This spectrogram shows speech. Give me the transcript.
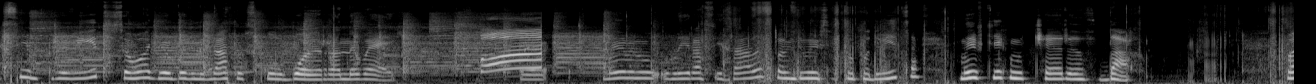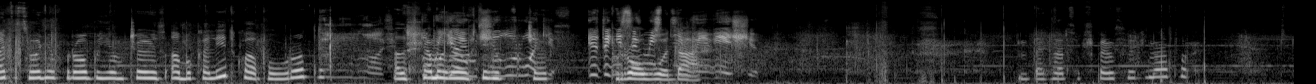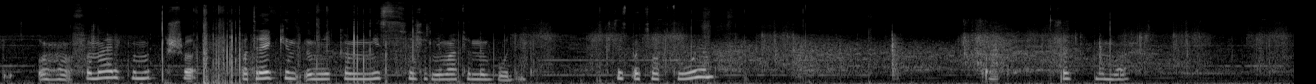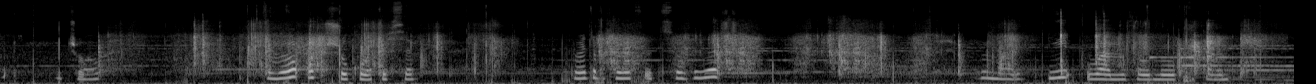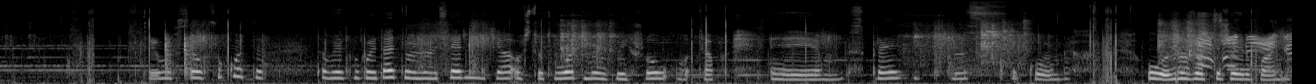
Всім привіт! Сьогодні ми будемо грати в Schoolboy Runaway. Е, Ми минулий раз і грали, хто не дивився, хто подивіться. Ми втікли через дах. Давайте сьогодні спробуємо через або калітку, або ворота. Але ще Чтобы можна я і учил втікнути уроки. через Это провода. несовместимые вещи. Так, зараз обшукаємо свою кімнату. Ага, фонарик ми що батарейки в якому місці знімати не будемо. Щось потім. Так, що тут нема? Нічого. Тому обшукувати все. Давайте почнемо з цього ящика. Немає. І ванну заодно обшукаємо. Треба все обшукувати. Тому як ви пам'ятаєте, в минулій серії я ось тут от ну, знайшов хоча е, спрей на насекомих. О, розжовти жирвані.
